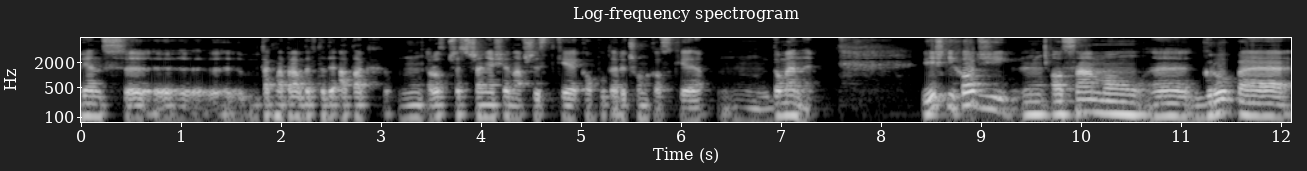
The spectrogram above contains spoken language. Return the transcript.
więc tak naprawdę wtedy atak mm, rozprzestrzenia się na wszystkie komputery członkowskie mm, domeny. Jeśli chodzi mm, o samą grupę,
